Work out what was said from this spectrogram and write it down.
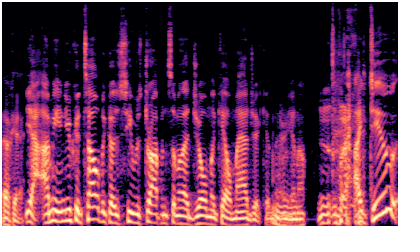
okay. Yeah, I mean, you could tell because he was dropping some of that Joel McHale magic in there, you know? I do.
